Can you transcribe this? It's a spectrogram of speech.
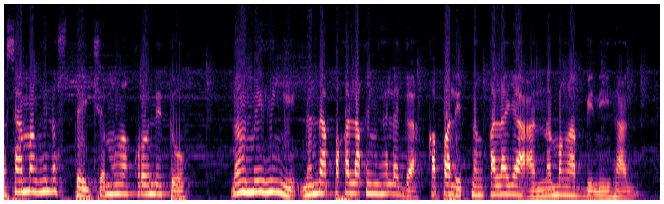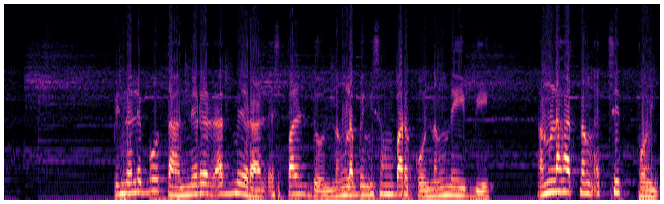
Kasamang hinostage ang mga crew nito na humihingi ng napakalaking halaga kapalit ng kalayaan ng mga binihag. Pinalibutan ni Rear Admiral Espaldon ng labing isang barko ng Navy ang lahat ng exit point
